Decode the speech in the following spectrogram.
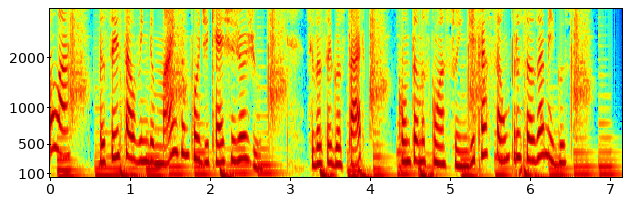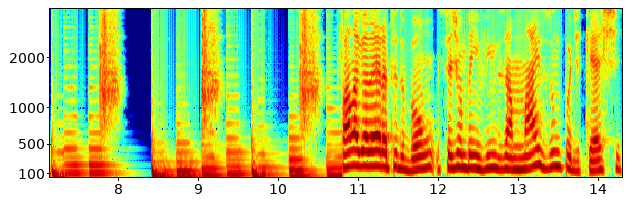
Olá! Você está ouvindo mais um podcast Joju. Se você gostar, contamos com a sua indicação para os seus amigos. Fala galera, tudo bom? Sejam bem-vindos a mais um podcast.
